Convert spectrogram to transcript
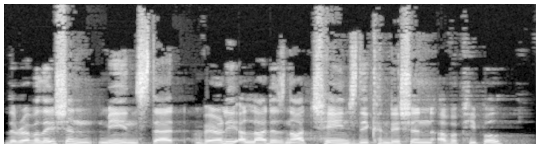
The revelation means that verily Allah does not change the condition of a people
